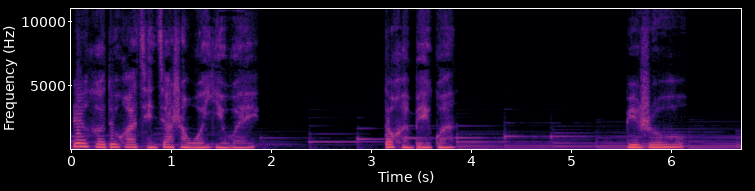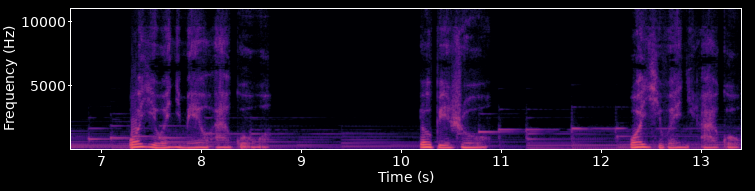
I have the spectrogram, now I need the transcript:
任何对话前加上“我以为”，都很悲观。比如，我以为你没有爱过我。又比如，我以为你爱过我。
